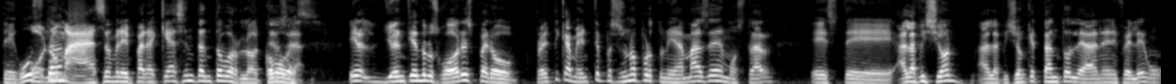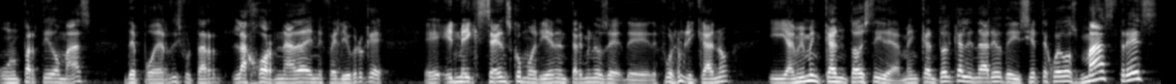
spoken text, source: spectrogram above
¿Te gusta? Uno más, hombre. ¿Para qué hacen tanto borlote? ¿Cómo ves? Yo entiendo los jugadores, pero prácticamente pues es una oportunidad más de demostrar este, a la afición, a la afición que tanto le dan a NFL, un, partido más de poder disfrutar la jornada de NFL. Yo creo que eh, it makes sense, como dirían en términos de, de, de fútbol americano. Y a mí me encantó esta idea. Me encantó el calendario de 17 juegos más 3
